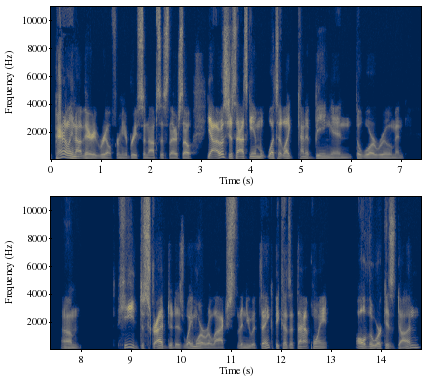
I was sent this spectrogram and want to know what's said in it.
Apparently not very real from your brief synopsis there. So yeah i was just asking him what's it like kind of being in the war room and um he described it as way more relaxed than you would think because at that point all the work is done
